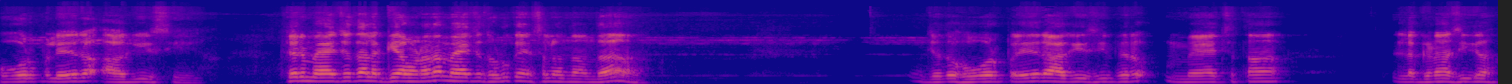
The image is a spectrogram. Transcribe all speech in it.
ਹੋਰ ਪਲੇਅਰ ਆ ਗਈ ਸੀ। ਫਿਰ ਮੈਚ ਤਾਂ ਲੱਗਿਆ ਹੋਣਾ ਨਾ ਮੈਚ ਥੋੜੂ ਕੈਨਸਲ ਹੁੰਦਾ ਹੁੰਦਾ। ਜਦੋਂ ਹੋਰ ਪਲੇਅਰ ਆ ਗਈ ਸੀ, ਫਿਰ ਮੈਚ ਤਾਂ ਲੱਗਣਾ ਸੀਗਾ।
